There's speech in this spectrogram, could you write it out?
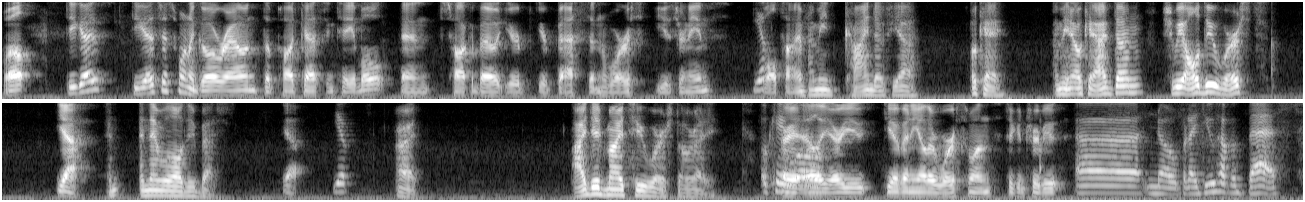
Well, do you guys do you guys just want to go around the podcasting table and talk about your your best and worst usernames Yep. of all time? I mean, kind of, yeah. Okay. I mean, okay. I've done. Should we all do worst, yeah, and and then we'll all do best? yeah. Yep. All right. I did my two worst already. Okay. All right, well, Ellie, are you? Do you have any other worse ones to contribute? Uh, no, but I do have a best.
